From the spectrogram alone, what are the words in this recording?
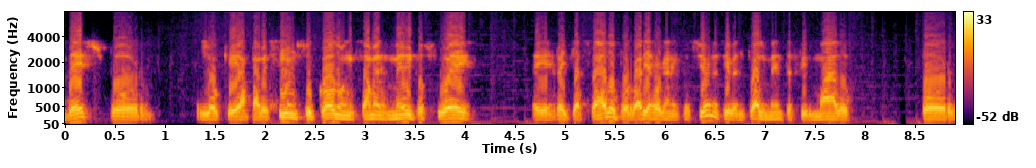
Vez por lo que aparecía en su codo en exámenes médicos fue eh, rechazado por varias organizaciones y eventualmente firmado por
